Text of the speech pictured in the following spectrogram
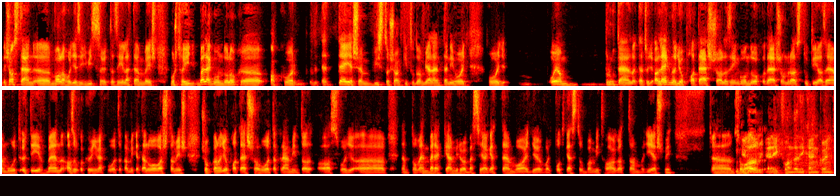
És aztán valahogy ez így visszajött az életembe, és most, ha így belegondolok, akkor teljesen biztosan ki tudom jelenteni, hogy, hogy olyan brutál, tehát hogy a legnagyobb hatással az én gondolkodásomra az tuti az elmúlt öt évben azok a könyvek voltak, amiket elolvastam, és sokkal nagyobb hatással voltak rá, mint az, hogy nem tudom, emberekkel miről beszélgettem, vagy, vagy podcastokban mit hallgattam, vagy ilyesmi. Szóval... Erik von Deniken könyv.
